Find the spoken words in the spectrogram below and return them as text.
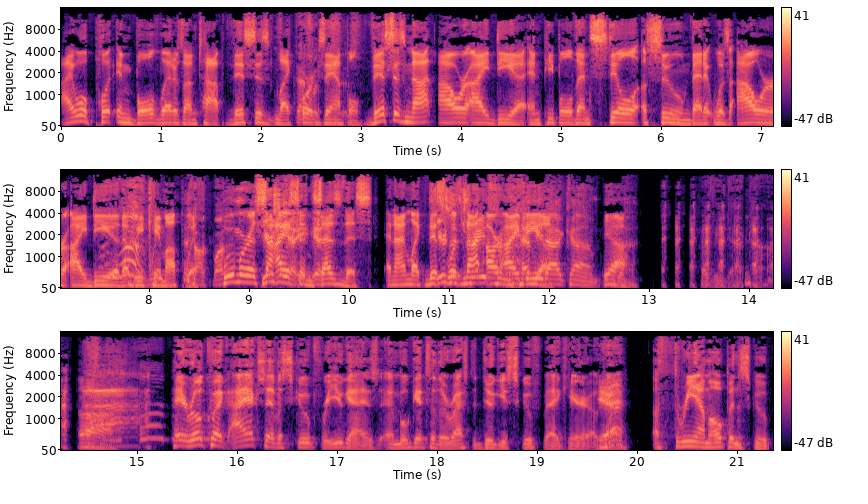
I will put in bold letters on top. This is like, That's for what this example, this is. not our idea, and people then still assume that it was our idea that we we came up with. talk about. Boomer Here's- Esiason yeah. says this, and I'm like, this Here's was not trade our from idea. Heavy.com. Yeah. Heavy.com. Hey, real quick, I actually have a scoop for you guys, and we'll get to the rest of Doogie's scoop bag here. Okay, Yeah. a 3M Open scoop.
